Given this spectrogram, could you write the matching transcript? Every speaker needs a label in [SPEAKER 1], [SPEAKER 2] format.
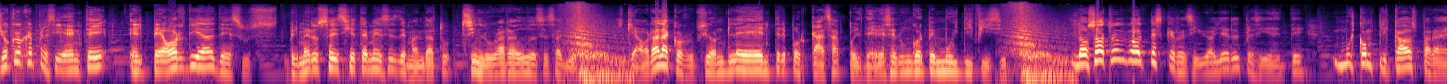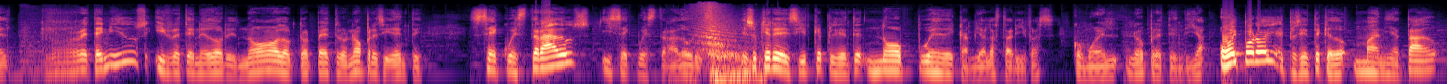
[SPEAKER 1] Yo creo que el presidente, el peor día de sus primeros 6, 7 meses de mandato, sin lugar a dudas, es ayer. Y que ahora la corrupción le entre por casa, pues debe ser un golpe muy difícil. Los otros golpes que recibió ayer el presidente, muy complicados para él. Retenidos y retenedores. No, doctor Petro, no, presidente. Secuestrados y secuestradores. Eso quiere decir que el presidente no puede cambiar las tarifas como él lo pretendía. Hoy por hoy el presidente quedó maniatado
